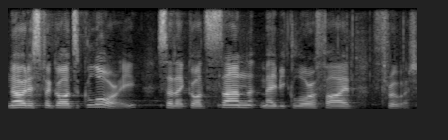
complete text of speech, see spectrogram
No, it is for God's glory, so that God's Son may be glorified through it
